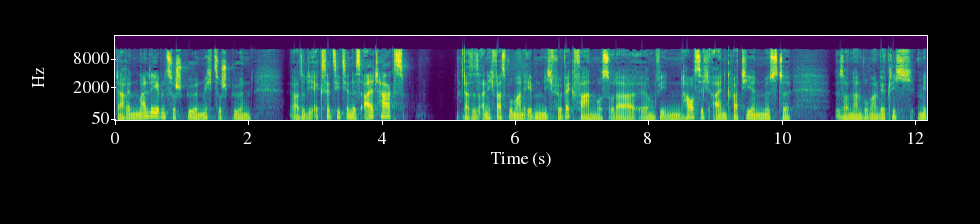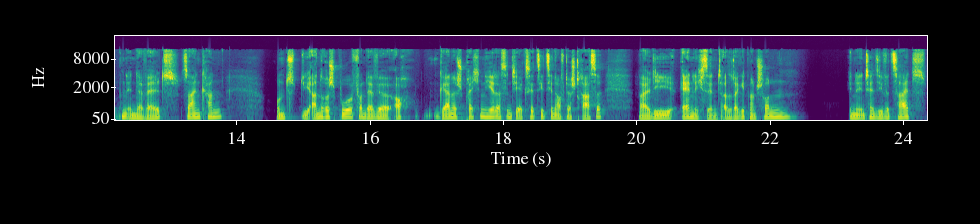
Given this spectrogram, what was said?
darin mein Leben zu spüren, mich zu spüren. Also die Exerzitien des Alltags, das ist eigentlich was, wo man eben nicht für wegfahren muss oder irgendwie ein Haus sich einquartieren müsste, sondern wo man wirklich mitten in der Welt sein kann und die andere Spur, von der wir auch gerne sprechen hier, das sind die Exerzitien auf der Straße, weil die ähnlich sind. Also da geht man schon in eine intensive Zeit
